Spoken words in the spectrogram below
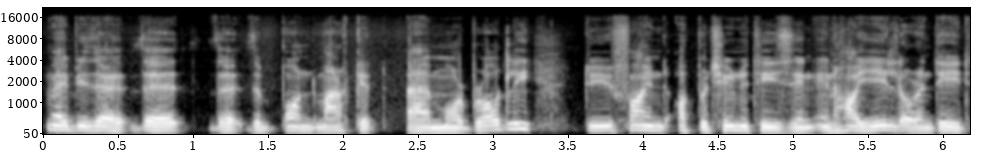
maybe the the, the, the bond market uh, more broadly, do you find opportunities in, in high yield, or indeed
